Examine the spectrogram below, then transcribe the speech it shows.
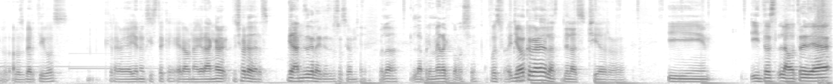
a, los- a los Vértigos, que la galería ya no existe, que era una gran, de hecho era de las grandes galerías de ilustración. Sí, fue la, la primera que conocí. Pues Ok. yo creo que era de las, de las chidas, la verdad. Y, y entonces la otra idea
